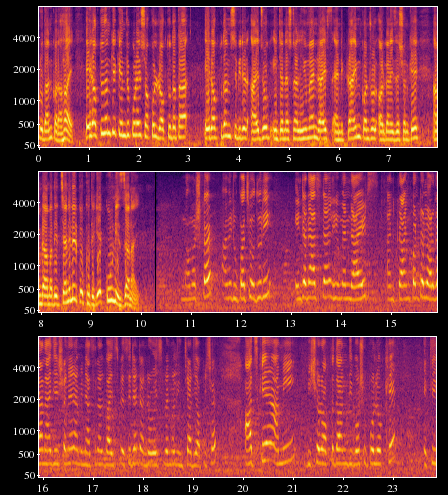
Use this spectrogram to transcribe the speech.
প্রদান করা হয়। এই রক্তদানকে কেন্দ্র করে সকল রক্তদাতা এই রক্তদান শিবিরের আয়োজক international human rights and crime control অর্গানাইজেশনকে আমরা আমাদের চ্যানেলের পক্ষ থেকে কুর্নিশ জানাই। নমস্কার, আমি Rupa Chowdhury international human rights and crime control অর্গানাইজেশনের আমি national vice president and West Bengal incharge officer আজকে আমি বিশ্ব রক্তদান দিবস উপলক্ষে একটি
